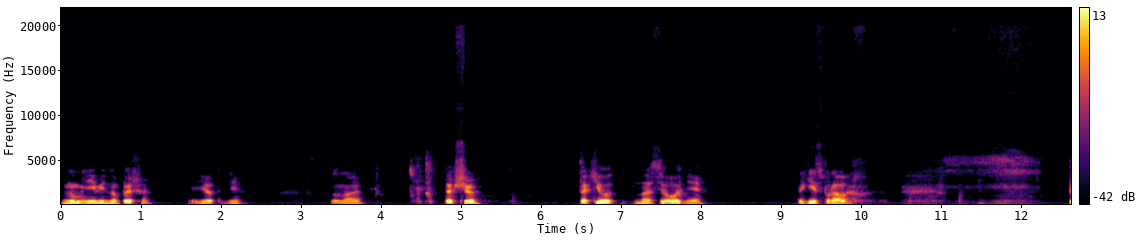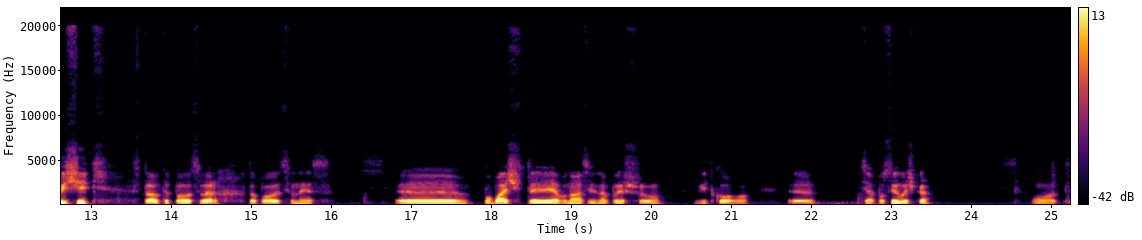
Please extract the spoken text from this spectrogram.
Ну, мені він напише, я тоді знаю. Так що, такі от на сьогодні такі справи. Пишіть, ставте палець вверх, хто палець вниз. Е, побачите, я в назві напишу від кого е, ця посилочка. От,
